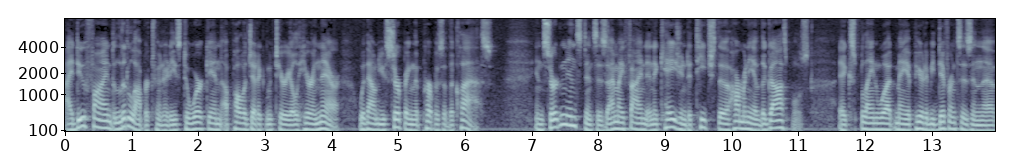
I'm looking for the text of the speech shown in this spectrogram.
I do find little opportunities to work in apologetic material here and there without usurping the purpose of the class. In certain instances, I may find an occasion to teach the harmony of the Gospels, explain what may appear to be differences in the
